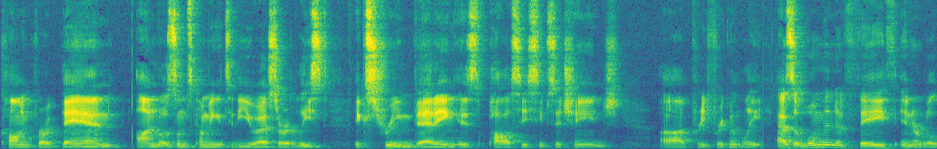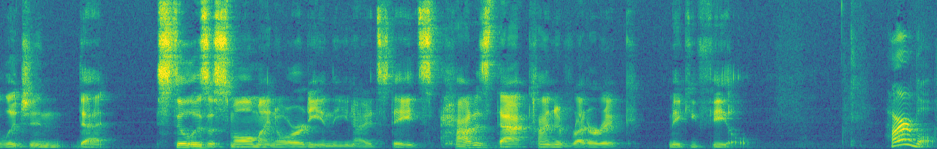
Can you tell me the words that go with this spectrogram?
calling for a ban on Muslims coming into the U.S. or at least extreme vetting. His policy seems to change uh, pretty frequently. As a woman of faith in a religion that still is a small minority in the United States. How does that kind of rhetoric make you feel? Horrible.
